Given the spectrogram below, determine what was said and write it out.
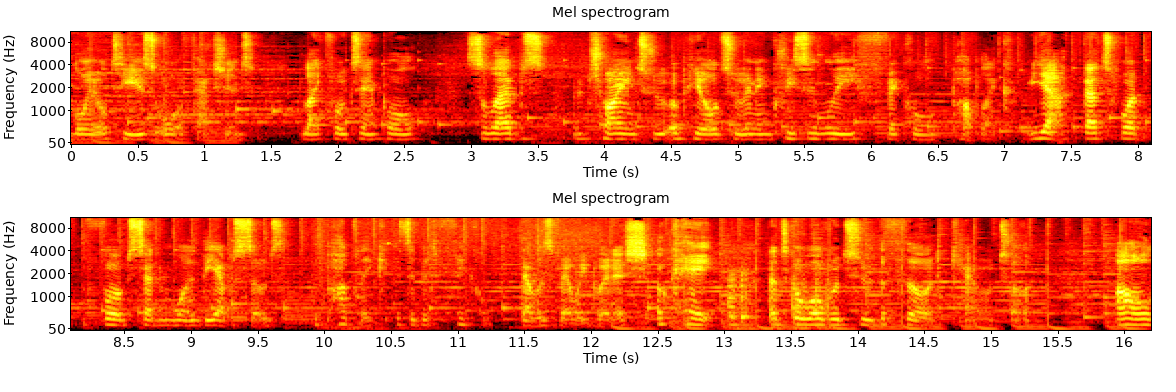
loyalties or affections. Like, for example, celebs trying to appeal to an increasingly fickle public. Yeah, that's what Ferb said in one of the episodes. The public is a bit fickle. That was very British. Okay, let's go over to the third character. I'll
